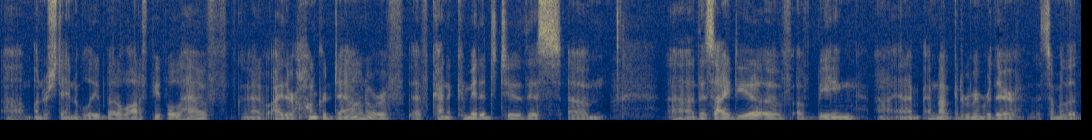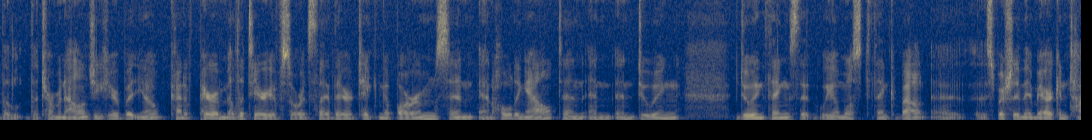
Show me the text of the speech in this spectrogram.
um, understandably. But a lot of people have kind of either hunkered down or have, have kind of committed to this. Um, uh, this idea of of being, uh, and I'm, I'm not going to remember there some of the, the, the, terminology here, but you know, kind of paramilitary of sorts. That they're taking up arms and, and holding out and, and, and doing doing things that we almost think about, uh, especially in the American t-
